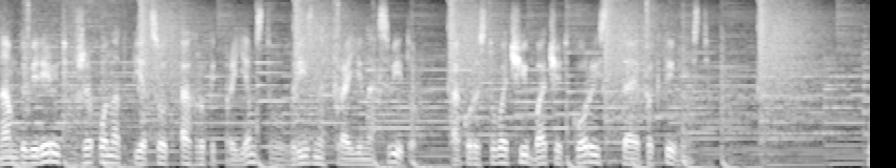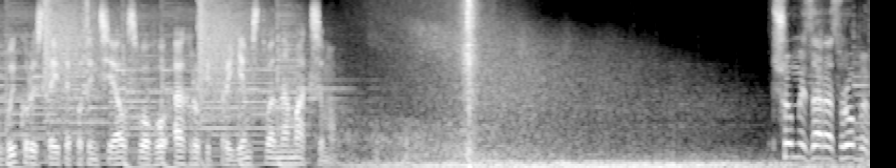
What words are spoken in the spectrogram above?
Нам довіряють вже понад 500 агропідприємств в різних країнах світу, а користувачі бачать користь та ефективність. Використайте потенціал свого агропідприємства на максимум. Що ми зараз робимо?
